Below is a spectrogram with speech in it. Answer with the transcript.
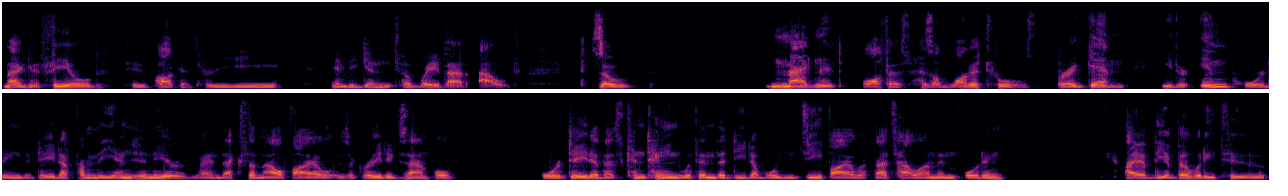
Magnet Field, to Pocket 3D, and begin to weigh that out. So Magnet Office has a lot of tools for, again, either importing the data from the engineer, Land XML file is a great example, or data that's contained within the DWG file if that's how I'm importing. I have the ability to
